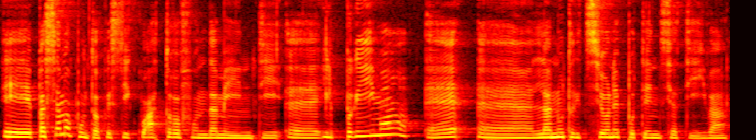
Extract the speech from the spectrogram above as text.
E passiamo appunto a questi quattro fondamenti. Eh, il primo è eh, la nutrizione potenziativa.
